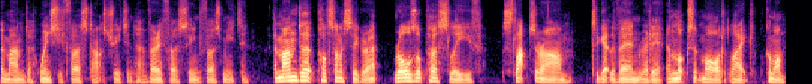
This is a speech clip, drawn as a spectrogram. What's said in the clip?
Amanda when she first starts treating her, very first scene, first meeting. Amanda puffs on a cigarette, rolls up her sleeve, slaps her arm to get the vein ready, and looks at Maud like, come on.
